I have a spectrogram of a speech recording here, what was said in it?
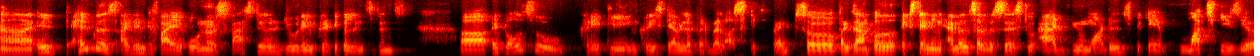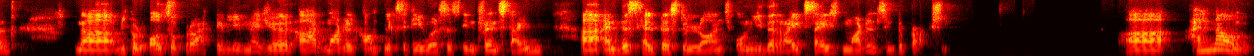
uh, it helped us identify owners faster during critical incidents. Uh, it also greatly increased developer velocity, right? So, for example, extending ML services to add new models became much easier. Uh, we could also proactively measure our model complexity versus inference time. Uh, and this helped us to launch only the right sized models into production. Uh, I'll now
